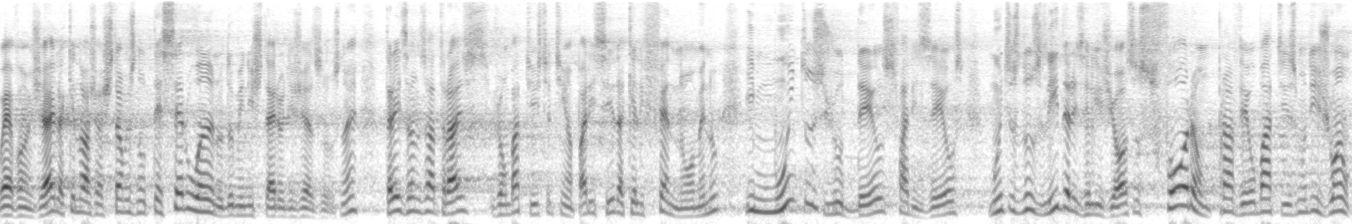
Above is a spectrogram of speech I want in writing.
o Evangelho, aqui nós já estamos no terceiro ano do ministério de Jesus. Né? Três anos atrás, João Batista tinha aparecido, aquele fenômeno, e muitos judeus, fariseus, muitos dos líderes religiosos foram para ver o batismo de João.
